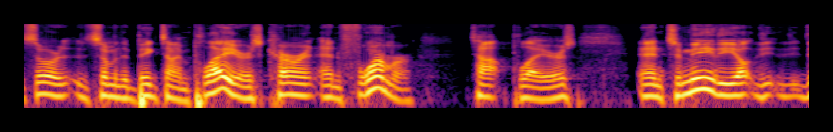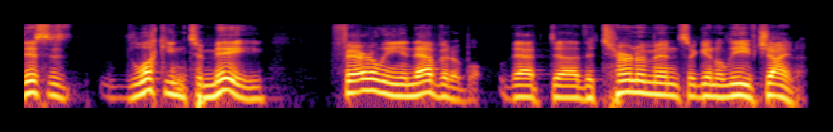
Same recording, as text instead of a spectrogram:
so are some of the big time players, current and former top players. And to me, the this is looking to me fairly inevitable that uh, the tournaments are going to leave China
